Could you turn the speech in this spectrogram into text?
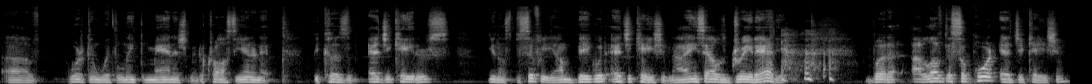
of working with link management across the internet because of educators, you know, specifically, I'm big with education. Now, I ain't say I was great at it, but uh, I love to support education.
